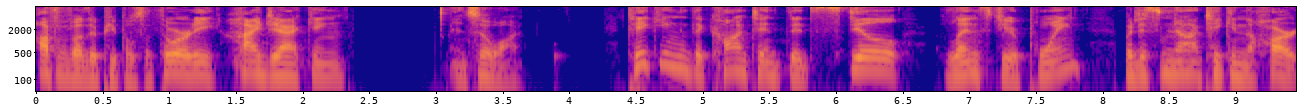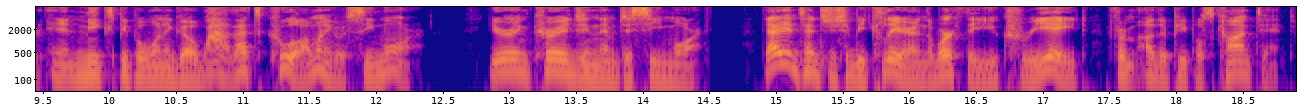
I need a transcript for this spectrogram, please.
off of other people's authority, hijacking, and so on. Taking the content that still lends to your point, but it's not taking the heart and it makes people want to go, wow, that's cool. I want to go see more. You're encouraging them to see more. That intention should be clear in the work that you create from other people's content.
